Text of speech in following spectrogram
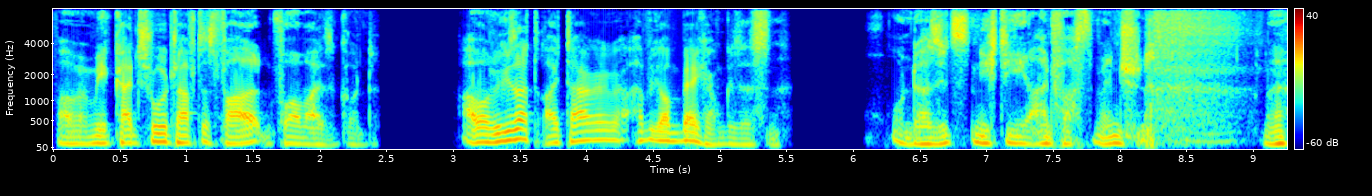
weil man mir kein schuldhaftes Verhalten vorweisen konnte. Aber wie gesagt, drei Tage habe ich auf dem Bergheim gesessen. Und da sitzen nicht die einfachsten Menschen. ne?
